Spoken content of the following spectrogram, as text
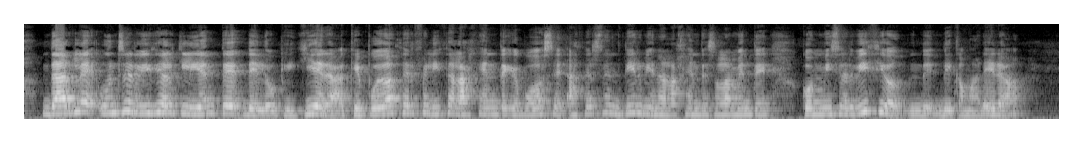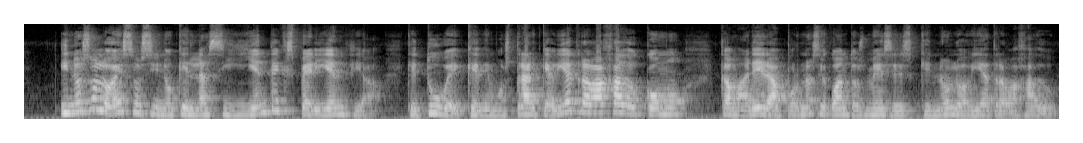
darle un servicio al cliente de lo que quiera, que puedo hacer feliz a la gente, que puedo hacer sentir bien a la gente solamente con mi servicio de, camarera. Y no solo eso, sino que en la siguiente experiencia que tuve que demostrar que había trabajado como camarera por no sé cuántos meses, que no lo había trabajado,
